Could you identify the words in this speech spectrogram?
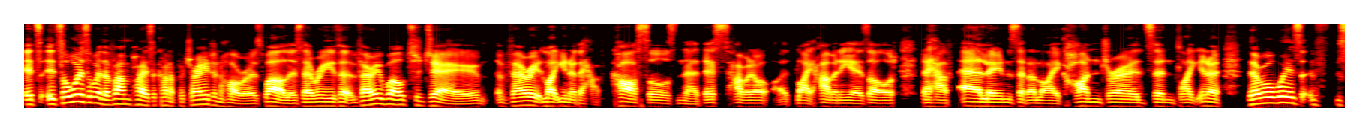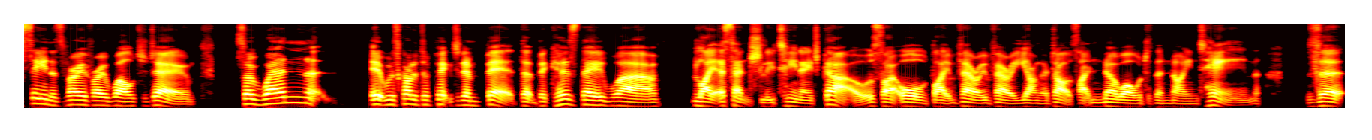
it's it's always the way that vampires are kind of portrayed in horror as well. Is they're either very well to do, very like you know they have castles and they're this how uh, like how many years old. They have heirlooms that are like hundreds and like you know they're always seen as very very well to do. So when it was kind of depicted in bit that because they were like essentially teenage girls, like all like very, very young adults, like no older than 19, that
